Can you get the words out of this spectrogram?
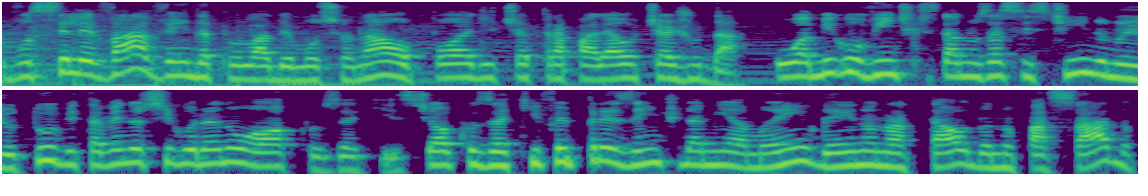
você levar a venda para o lado emocional pode te atrapalhar ou te ajudar. O amigo ouvinte que está nos assistindo no YouTube está vendo eu segurando um óculos aqui. Esse óculos aqui foi presente da minha mãe, eu ganhei no Natal do ano passado,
